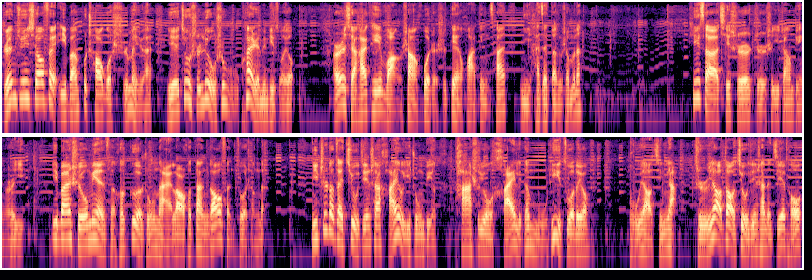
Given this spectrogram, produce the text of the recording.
人均消费一般不超过十美元，也就是六十五块人民币左右，而且还可以网上或者是电话订餐。你还在等什么呢？披萨其实只是一张饼而已，一般是由面粉和各种奶酪和蛋糕粉做成的。你知道在旧金山还有一种饼？它是用海里的牡蛎做的哟，不要惊讶，只要到旧金山的街头，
